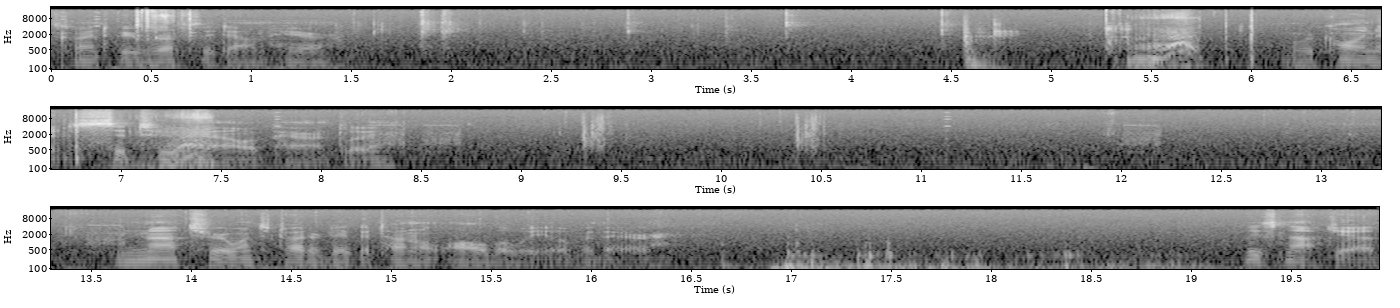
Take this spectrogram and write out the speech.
is going to be roughly down here. We're calling it Situ now, apparently. I'm not sure I want to try to dig a tunnel all the way over there. At least not yet.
